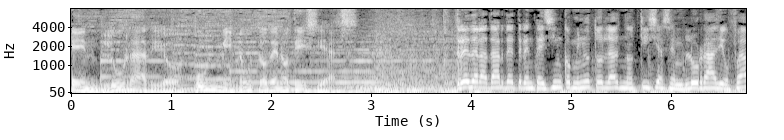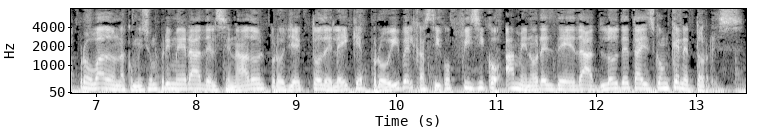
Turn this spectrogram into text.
En Blue Radio, un minuto de noticias. 3 de la tarde, 35 minutos, las noticias en Blue Radio. Fue aprobado en la Comisión Primera del Senado el proyecto de ley que prohíbe el castigo físico a menores de edad. Los detalles con Kenneth Torres.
